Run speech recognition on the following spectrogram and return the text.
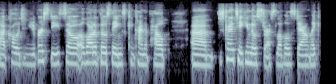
uh, college and university. So a lot of those things can kind of help um, just kind of taking those stress levels down like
